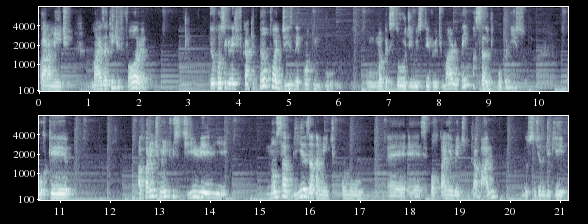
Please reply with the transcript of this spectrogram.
claramente. Mas aqui de fora, eu consigo identificar que tanto a Disney quanto o, o Muppet Studio e o Steve Whitmire têm parcela de culpa nisso. Porque aparentemente o Steve ele não sabia exatamente como é, é, se portar em ambiente de trabalho, no sentido de que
